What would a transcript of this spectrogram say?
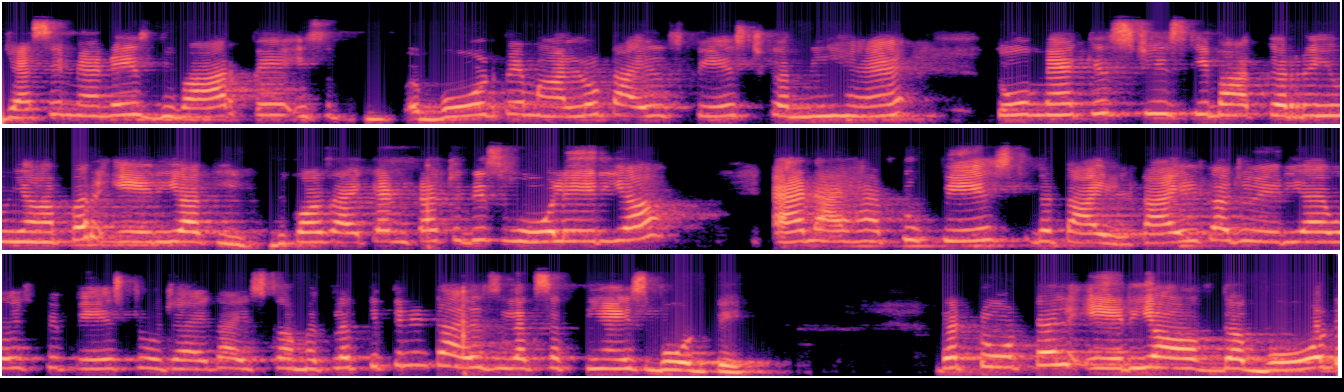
जैसे मैंने इस दीवार पे, इस बोर्ड पे मान लो टाइल्स पेस्ट करनी है तो मैं किस चीज़ की बात कर रही हूँ यहाँ पर? एरिया की because I can touch this whole area and I have to paste the tile tile का जो एरिया है वो इस पे पेस्ट हो जाएगा। इसका मतलब कितनी टाइल्स लग सकती हैं इस बोर्ड पे? The total area of the board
